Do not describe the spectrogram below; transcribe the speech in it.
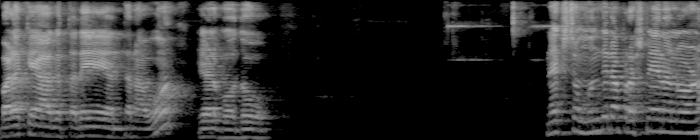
ಬಳಕೆಯಾಗುತ್ತದೆ ಅಂತ ನಾವು ಹೇಳ್ಬೋದು. ನೆಕ್ಸ್ಟ್ ಮುಂದಿನ ಪ್ರಶ್ನೆಯನ್ನು ನೋಡೋಣ.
